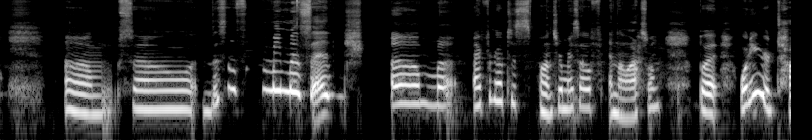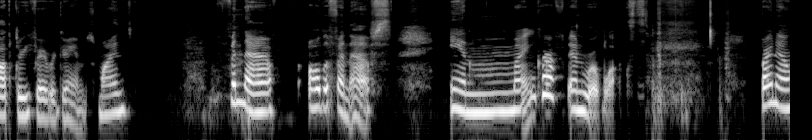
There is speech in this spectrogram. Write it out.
um so this is my message. Um i forgot to sponsor myself in the last one but what are your top three favorite games? Mine's fnaf all the fnafs and minecraft and roblox. Bye now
